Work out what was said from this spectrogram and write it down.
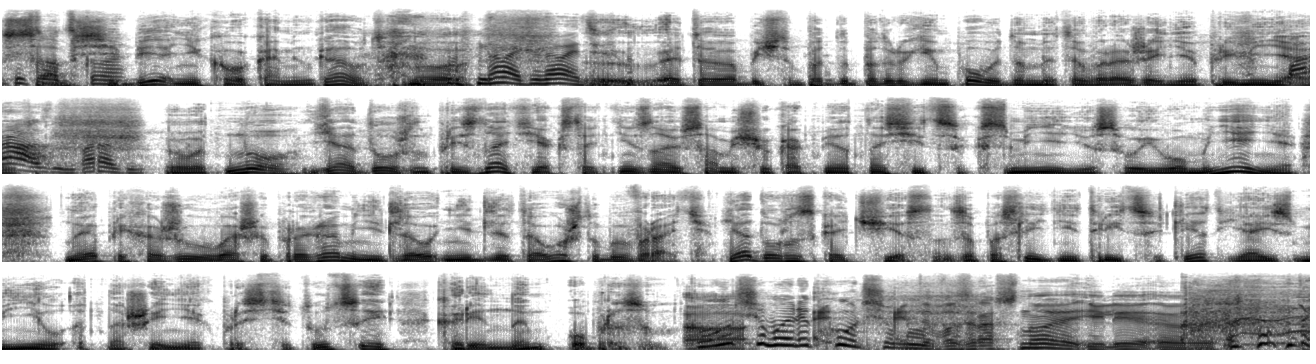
сам себе, никакого каминг-аут, но Давайте, давайте. э, это обычно по, по другим поводам это выражение применяют. По-разному, по-разному. Вот. Но я должен признать, я, кстати, не знаю сам еще, как мне относиться к изменению своего мнения, но я прихожу в ваши программы не для, не для того, чтобы врать. Я должен сказать честно, за последние 30 лет я изменил отношение к проституции коренным образом. К лучшему или к худшему? Это возрастное или... э,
